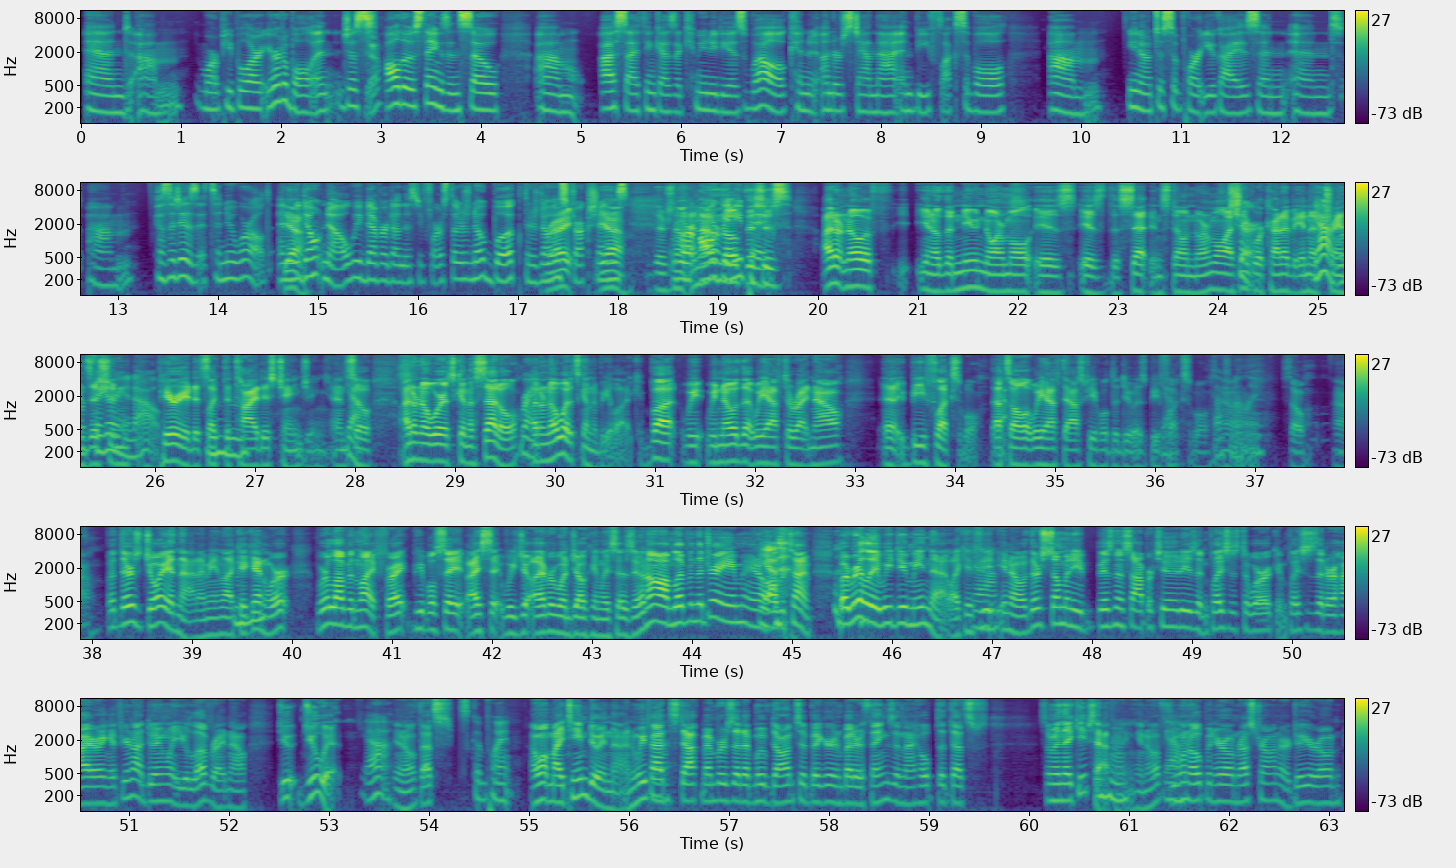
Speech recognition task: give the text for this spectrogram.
and um, more people are irritable and just Yeah. all those things and so um, us i think as a community as well can understand that and be flexible um, you know to support you guys and and um, because it is it's a new world and Yeah. we don't know we've never done this before so there's no book there's no Right. instructions Yeah, there's We're not, and I don't know if this pigs. is. I don't know if you know the new normal is is the set in stone normal. I Sure. think we're kind of in a Yeah, transition it period. It's like Mhm. the tide is changing, and Yeah. so I don't know where it's going to settle. I don't know what it's going to be like, but we we know that we have to right now uh, be flexible. That's all we have to ask people to do is be Yeah, flexible. you know? definitely So, uh, but there's joy in that. I mean, like Mm-hmm. again, we're we're loving life, right? People say, I say, we jo- everyone jokingly says, you know, I'm living the dream, you know, Yeah. all the time. But really, we do mean that. Like if Yeah. you, you know, there's so many business opportunities and places to work and places that are hiring. If you're not doing what you love right now, do do it. yeah You know, that's that's a good point I want my team doing that. And we've Yeah. had staff members that have moved on to bigger and better things, and I hope that that's something that keeps happening. You know, if Mm-hmm. You want to open your own restaurant or do your own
